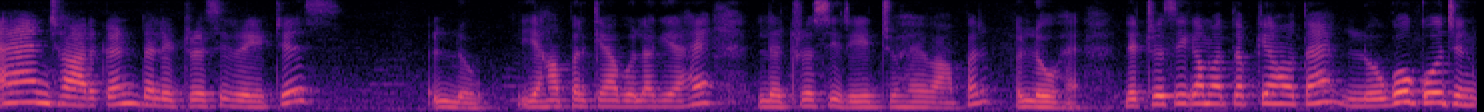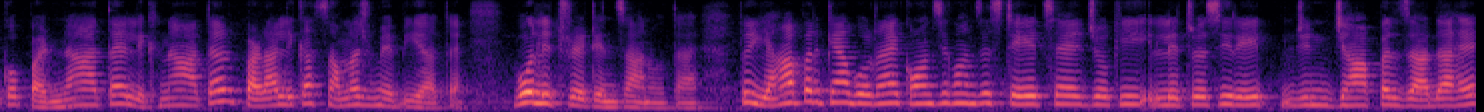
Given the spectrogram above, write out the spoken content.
and Jharkhand the literacy rate is low यहाँ पर क्या बोला गया है? लिटरेसी रेट जो है वहाँ पर लो है। लिटरेसी का मतलब क्या होता है? लोगों को जिनको पढ़ना आता है, लिखना आता है और पढ़ा लिखा समझ में भी आता है, वो लिटरेट इंसान होता है। तो यहाँ पर क्या बोल रहा है? कौन से कौन से स्टेट्स है जो कि लिटरेसी रेट जिन, जहाँ पर ज़्यादा है?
